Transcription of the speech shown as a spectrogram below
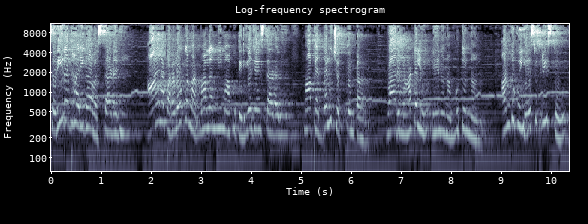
శరీరధారిగా వస్తాడని? ఆయన పరలోక మర్మాలన్నీ మాకు తెలియజేస్తాడని మా పెద్దలు చెప్తుంటారు. వారి మాటలు నేను నమ్ముతున్నాను. అందుకు యేసుక్రీస్తు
